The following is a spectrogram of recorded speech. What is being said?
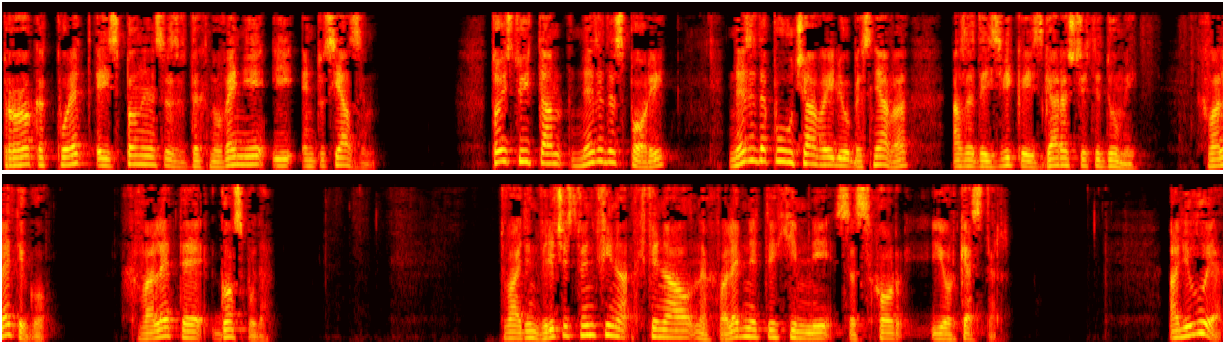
Пророкът поет е изпълнен с вдъхновение и ентусиазъм. Той стои там не за да спори, не за да получава или обяснява, а за да извика изгарящите думи. Хвалете го! Хвалете Господа! Това е един величествен финал на хвалебните химни с хор и оркестър. Алилуя!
